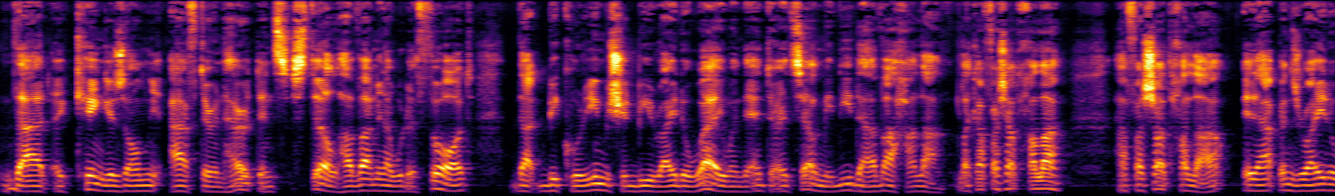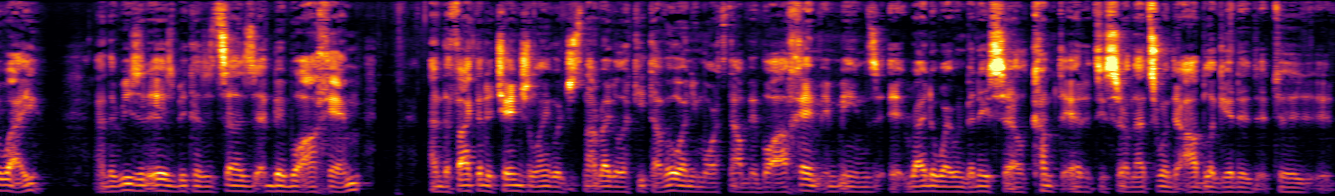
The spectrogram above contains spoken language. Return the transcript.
that a king is only after inheritance, still, Havamin, I would have thought that Bikurim should be right away when they enter Etzel, Midida Hava Hala. Like Hafashat Hala. Hafashat Hala, it happens right away. And the reason is because it says Bebo Achem, and the fact that it changed the language, it's not regular kitavo anymore. It's now meboachem. It means it, right away when Bnei Israel come to Eretz Yisrael, that's when they're obligated to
